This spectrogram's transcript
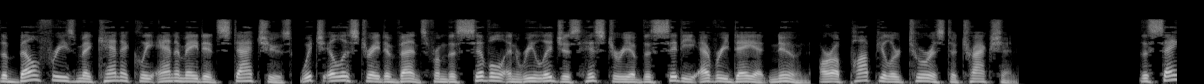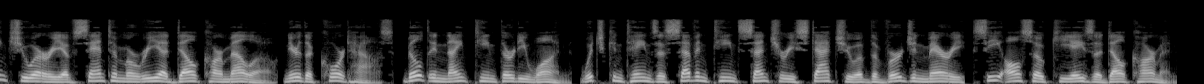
The belfry's mechanically animated statues, which illustrate events from the civil and religious history of the city every day at noon, are a popular tourist attraction. The sanctuary of Santa Maria del Carmelo near the courthouse, built in 1931, which contains a 17th-century statue of the Virgin Mary, see also Chiesa del Carmen.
